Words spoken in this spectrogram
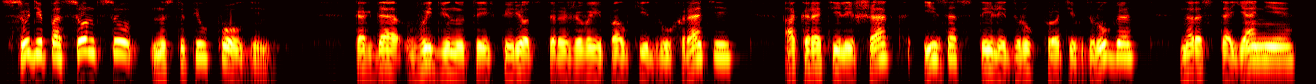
Судя по солнцу, наступил полдень, когда выдвинутые вперед сторожевые полки двух ратей окоротили шаг и застыли друг против друга, на расстоянии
